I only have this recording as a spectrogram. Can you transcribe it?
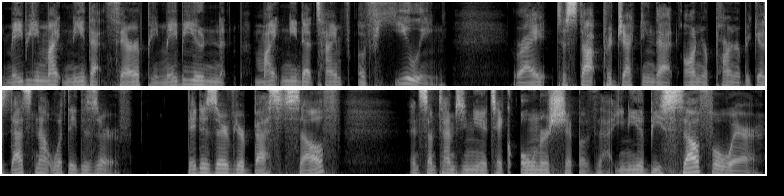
Maybe you might need that therapy. Maybe you n- might need that time of healing, right? To stop projecting that on your partner because that's not what they deserve. They deserve your best self. And sometimes you need to take ownership of that. You need to be self aware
